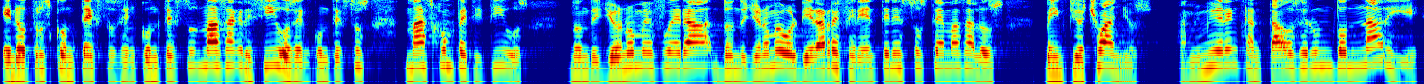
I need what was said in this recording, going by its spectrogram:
en otros contextos, en contextos más agresivos, en contextos más competitivos, donde yo no me fuera, donde yo no me volviera referente en estos temas a los 28 años. A mí me hubiera encantado ser un don nadie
